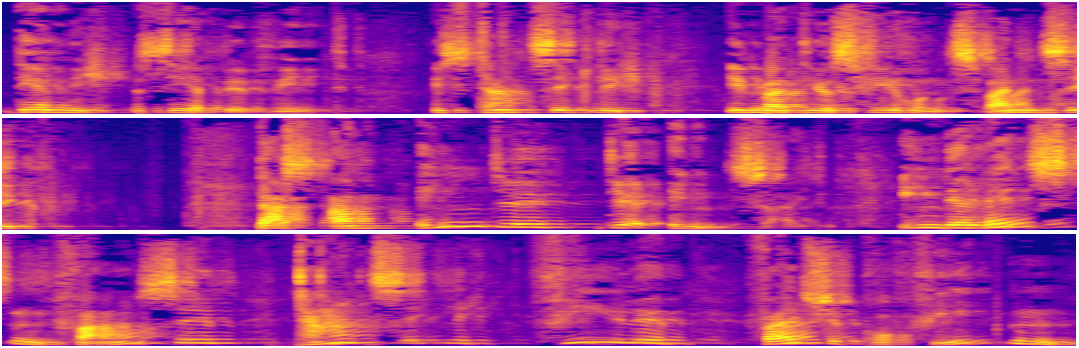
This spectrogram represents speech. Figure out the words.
der mich sehr bewegt, ist tatsächlich in Matthäus 24, dass am Ende der Endzeit in der letzten Phase tatsächlich viele falsche Propheten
